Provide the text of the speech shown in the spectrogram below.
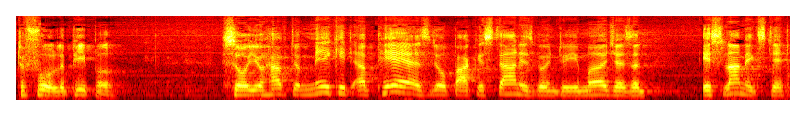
to fool the people so you have to make it appear as though Pakistan is going to emerge as an Islamic state,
